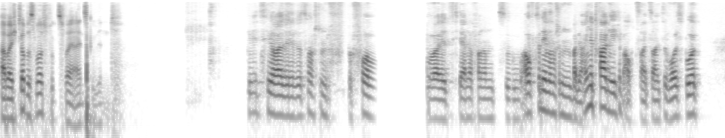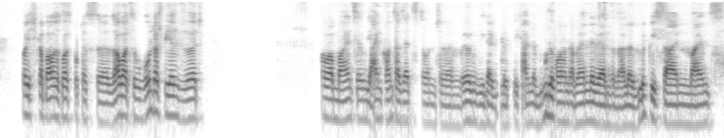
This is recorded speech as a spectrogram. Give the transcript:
Aber ich glaube, dass Wolfsburg 2-1 gewinnt. Beziehungsweise, ich habe das auch schon bevor wir jetzt hier angefangen zu aufzunehmen, haben schon bei mir eingetragen. Ich habe auch 2-2 für Wolfsburg. Und ich glaube auch, dass Wolfsburg das äh, sauber zu runterspielen wird. Aber Mainz irgendwie einen Konter setzt und ähm, irgendwie dann glücklich eine Bude und am Ende werden sie alle glücklich sein. Mainz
